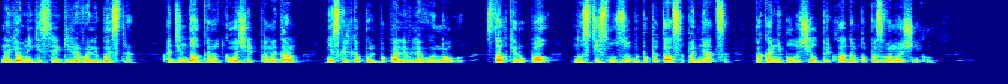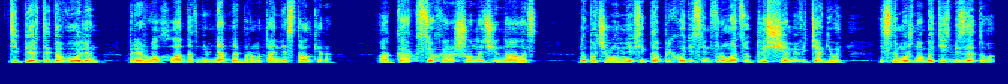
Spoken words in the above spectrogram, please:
Наемники среагировали быстро. Один дал короткую очередь по ногам, несколько пуль попали в левую ногу. Сталкер упал, но, стиснув зубы, попытался подняться, пока не получил прикладом по позвоночнику. «Теперь ты доволен?» прервал Хладов невнятное бормотание сталкера. «А как все хорошо начиналось! Но почему мне всегда приходится информацию клещами вытягивать, если можно обойтись без этого?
